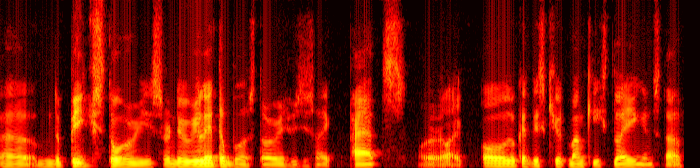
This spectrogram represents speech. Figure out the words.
uh, the big stories or the relatable stories, which is like pets or like, oh, look at these cute monkeys playing and stuff,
